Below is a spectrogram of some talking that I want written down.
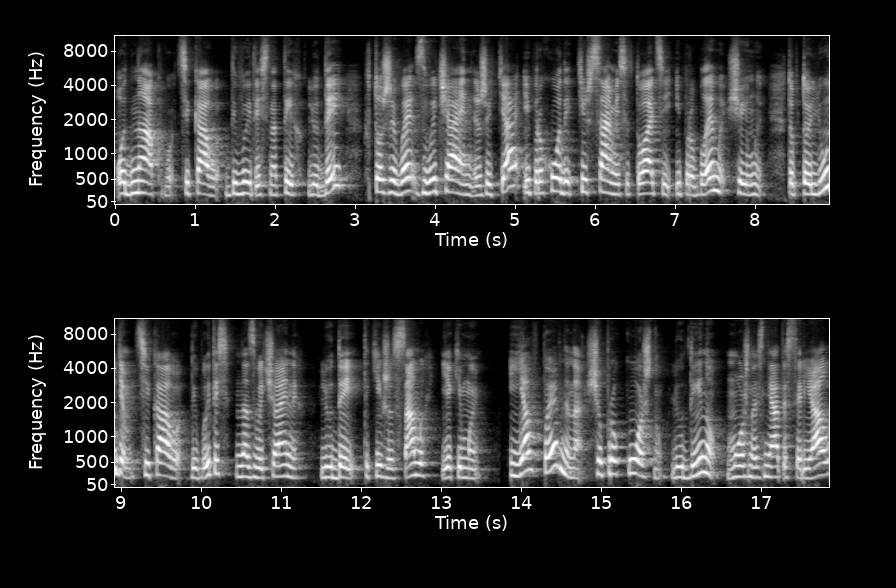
однаково цікаво дивитись на тих людей, хто живе звичайне життя і проходить ті ж самі ситуації і проблеми, що й ми. Тобто людям цікаво дивитись на звичайних людей, таких же самих, як і ми. І я впевнена, що про кожну людину можна зняти серіал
